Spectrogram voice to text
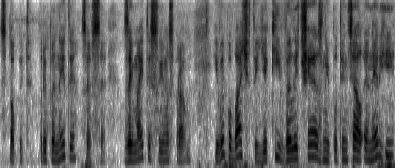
стопит, припинити це все. Займайтесь своїми справами. І ви побачите, який величезний потенціал енергії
